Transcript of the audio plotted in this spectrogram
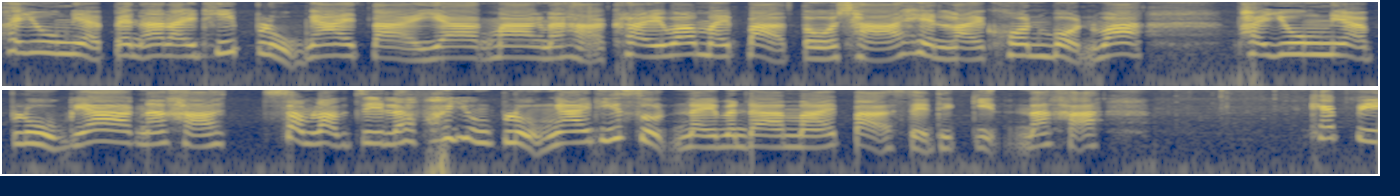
พยุงเนี่ยเป็นอะไรที่ปลูกง่ายตายยากมากนะคะ ใครว่าไม้ป่าโตช้าเห็นหลายคนบ่นว่า พยุงเนี่ยปลูกยากนะคะสำหรับจีนแล้วพยุงปลูกง่ายที่สุดในบรรดาไม้ป่าเศรษฐกิจนะคะ แค่ปี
